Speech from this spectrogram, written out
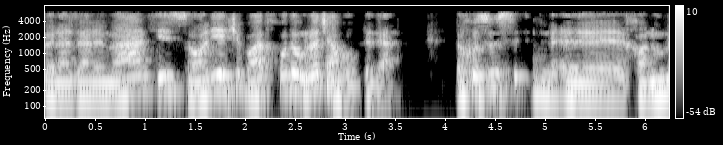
به نظر من این سوالیه که باید خود اونا جواب بدن. به خصوص خانوم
